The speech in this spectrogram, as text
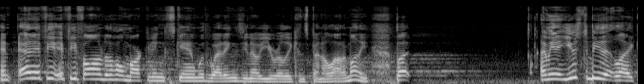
And, and if, you, if you fall into the whole marketing scam with weddings, you know, you really can spend a lot of money. But, I mean, it used to be that, like,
